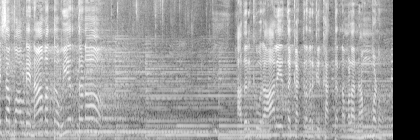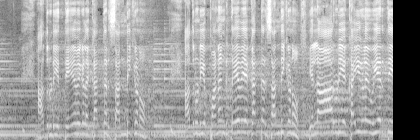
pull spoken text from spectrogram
ஏசப்பாவுடைய நாமத்தை உயர்த்தணும். அதற்கு ஒரு ஆலயத்தை கட்டுறதற்கு கத்தர் நம்மளை நம்பணும். அதனுடைய தேவைகளை கத்தர் சந்திக்கணும். அதனுடைய பணம் தேவையை கத்தர் சந்திக்கணும். எல்லாருடைய கைகளை உயர்த்தி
